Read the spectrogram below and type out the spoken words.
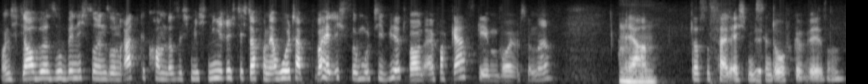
Und ich glaube, so bin ich so in so ein Rad gekommen, dass ich mich nie richtig davon erholt habe, weil ich so motiviert war und einfach Gas geben wollte. Ne? Mhm. Ja, das ist halt echt ein bisschen doof gewesen.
